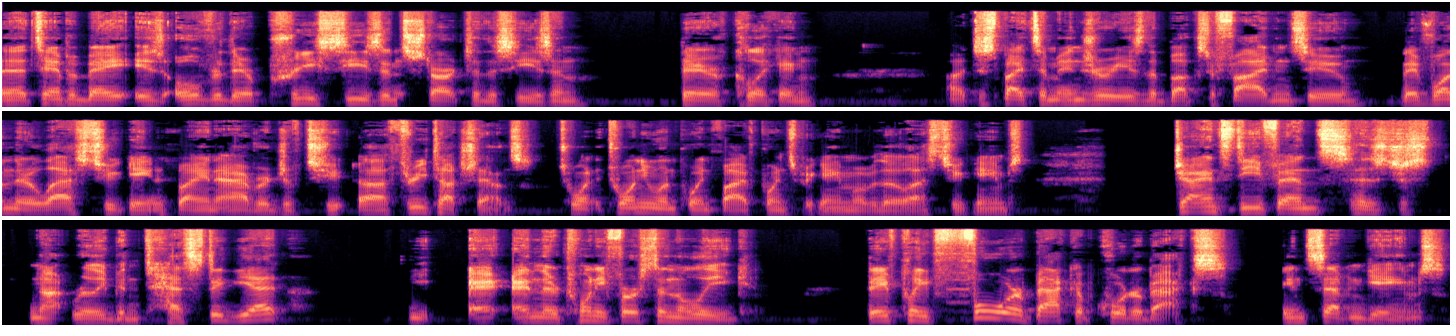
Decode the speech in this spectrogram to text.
Uh, Tampa Bay is over their preseason start to the season. They're clicking. Uh, despite some injuries, the Bucks are five and two. They've won their last two games by an average of two, uh, three touchdowns, 20, 21.5 points per game over their last two games. Giants defense has just not really been tested yet, and they're 21st in the league. They've played four backup quarterbacks in seven games,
